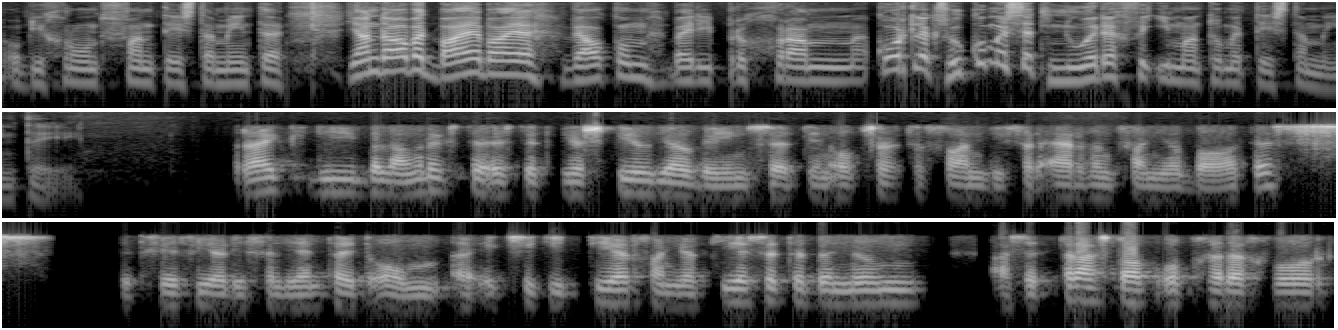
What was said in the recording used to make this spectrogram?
op die grond van testamente. Jan David, baie baie welkom by die program. Kortliks, hoekom is dit nodig vir iemand om 'n testament te hê? Ryk, die belangrikste is dit weerspieël jou wense ten opsigte van die vererwing van jou bates. Dit gee vir jou die geleentheid om 'n eksekuteur van jou keuse te benoem. As 'n trust dalk opgerig word,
